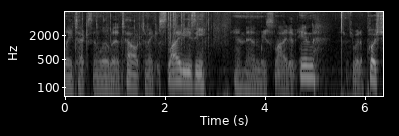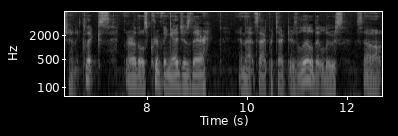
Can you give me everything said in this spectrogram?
latex and a little bit of talc to make it slide easy. And then we slide it in give it a push and it clicks. There are those crimping edges there and that sack protector is a little bit loose so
